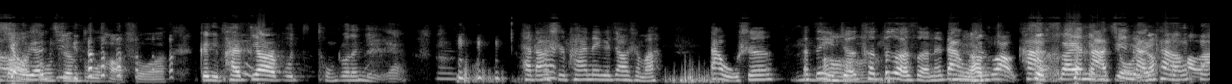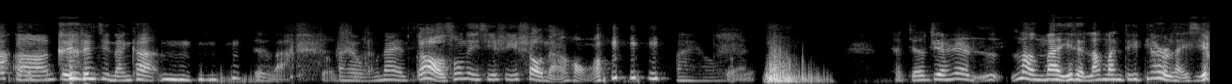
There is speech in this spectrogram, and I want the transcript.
了。校园剧高晓松真不 好说，给你拍第二部《同桌的你》，他当时拍那个叫什么大武生，他自己嗯觉得特嘚瑟，那大武生多好看天哪，巨难看，好吧，啊，对，真巨难看，嗯，对吧？就是。哎呀，无奈，高晓松内心是一少男，好吗？哎呦，对。他觉得这件事浪漫也得浪漫对地儿才行，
